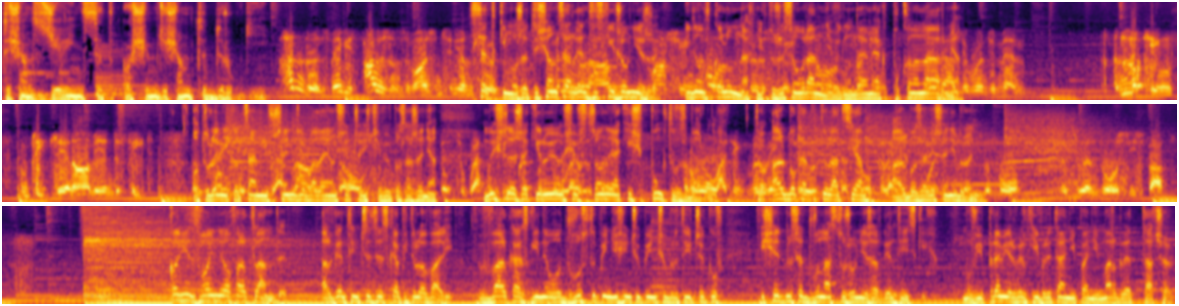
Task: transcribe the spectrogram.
1982. Setki, może tysiące argentyńskich żołnierzy. Idą w kolumnach, niektórzy są ranni, wyglądają jak pokonana armia. Otuleni kocami wszędzie walają się części wyposażenia. Myślę, że kierują się w stronę jakichś punktów zbornych. To albo kapitulacja, albo zawieszenie broni. Koniec wojny o Falklandy. Argentyńczycy skapitulowali. W walkach zginęło 255 Brytyjczyków i 712 żołnierzy argentyńskich, mówi premier Wielkiej Brytanii pani Margaret Thatcher.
